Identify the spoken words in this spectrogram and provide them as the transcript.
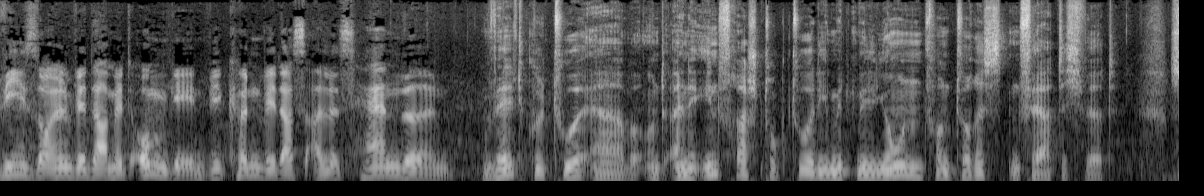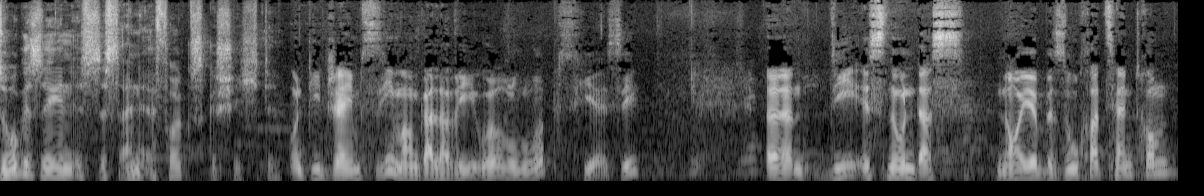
wie sollen wir damit umgehen? Wie können wir das alles handeln? Weltkulturerbe und eine Infrastruktur, die mit Millionen von Touristen fertig wird. So gesehen ist es eine Erfolgsgeschichte. Und die James Simon Galerie, ups, hier ist sie, äh, die ist nun das neue Besucherzentrum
